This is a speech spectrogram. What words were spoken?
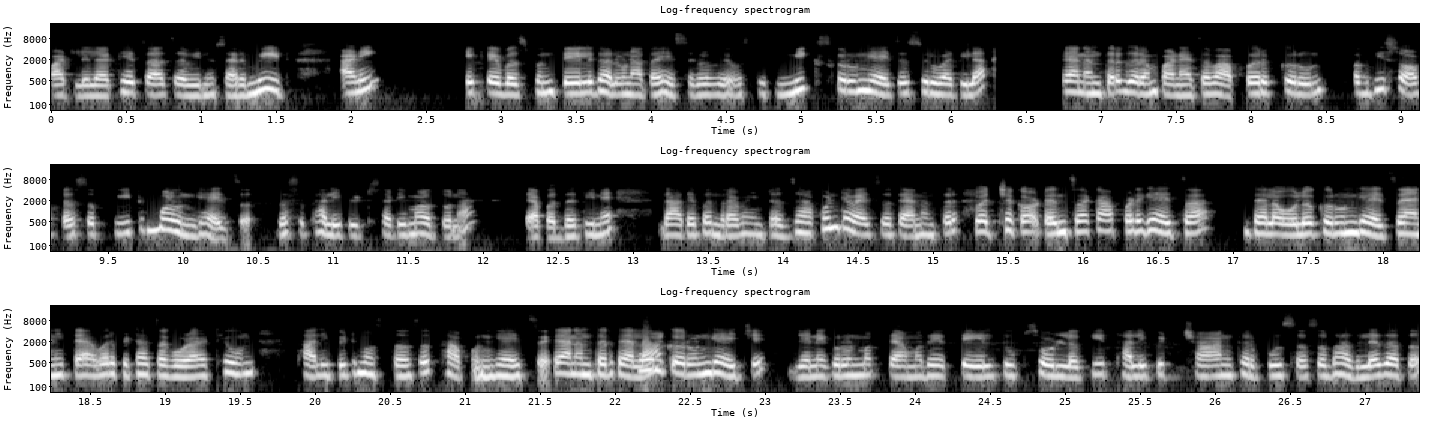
वाटलेला ठेचा चवीनुसार मीठ आणि एक टेबलस्पून तेल घालून आता हे सगळं व्यवस्थित मिक्स करून घ्यायचं सुरुवातीला. त्यानंतर गरम पाण्याचा वापर करून अगदी सॉफ्ट असं पीठ मळून घ्यायचं. जसं थालीपीठसाठी मळतो ना त्या पद्धतीने दहा ते पंधरा मिनिटं झाकून ठेवायचं. त्यानंतर स्वच्छ कॉटनचा कापड घ्यायचा. त्याला ओलं करून घ्यायचं आणि त्यावर पिठाचा गोळा ठेवून थालीपीठ मस्त असं थापून घ्यायचं त्यानंतर त्याला करून घ्यायचे. जेणेकरून मग त्यामध्ये तेल तूप सोडलं की थालीपीठ छान खरपूस असं भाजलं जातं.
